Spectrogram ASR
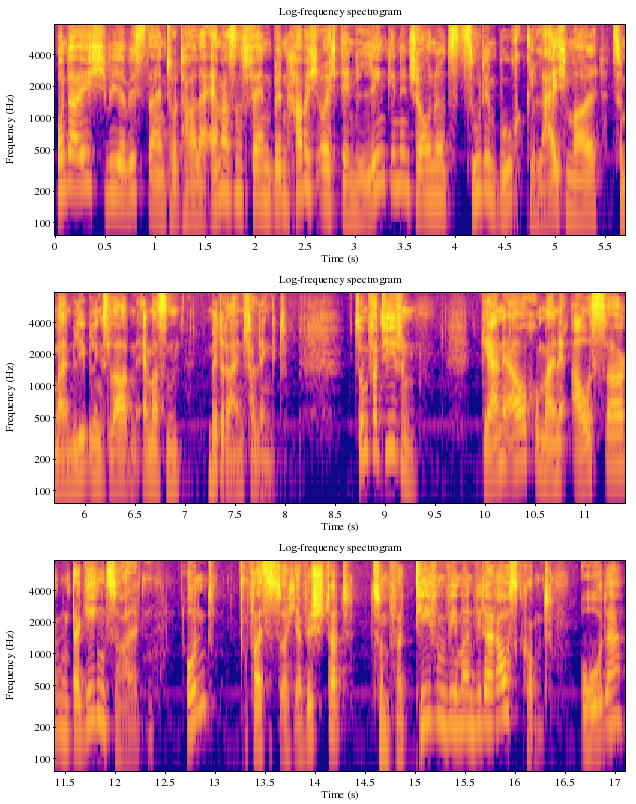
Und da ich, wie ihr wisst, ein totaler Amazon-Fan bin, habe ich euch den Link in den Shownotes zu dem Buch gleich mal zu meinem Lieblingsladen Amazon mit rein verlinkt. Zum Vertiefen. Gerne auch, um meine Aussagen dagegen zu halten. Und, falls es euch erwischt hat, zum Vertiefen, wie man wieder rauskommt oder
